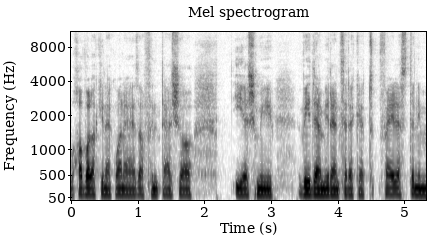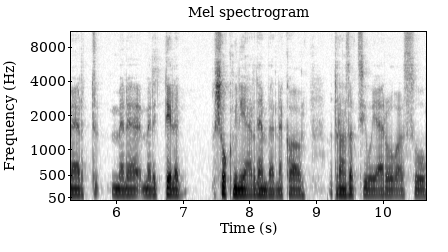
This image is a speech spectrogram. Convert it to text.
ha valakinek van ehhez affinitása, ilyesmi védelmi rendszereket fejleszteni, mert, mert, mert egy tényleg sok milliárd embernek a, a tranzakciójáról van szó.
